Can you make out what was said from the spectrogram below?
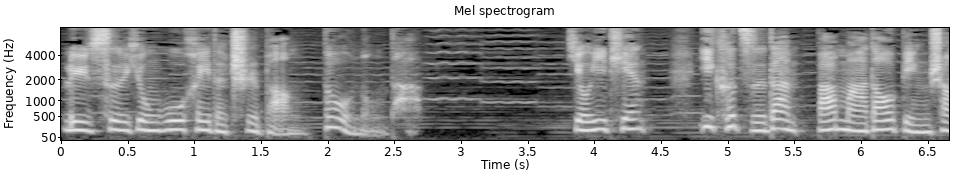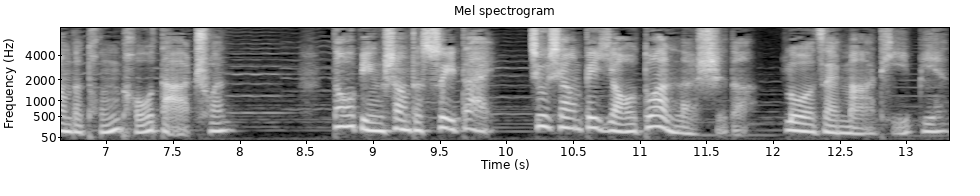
屡次用乌黑的翅膀逗弄他。有一天，一颗子弹把马刀柄上的铜头打穿，刀柄上的碎带就像被咬断了似的落在马蹄边。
